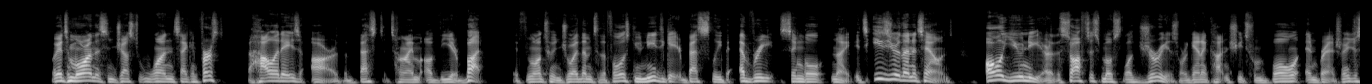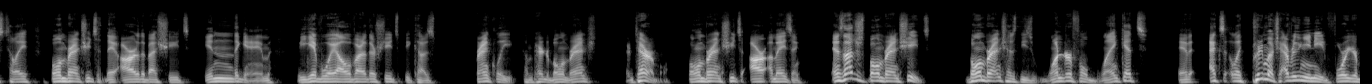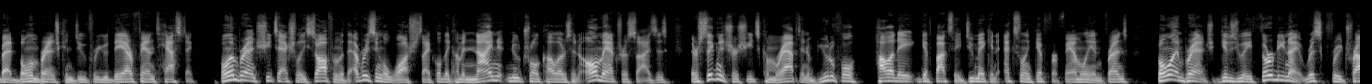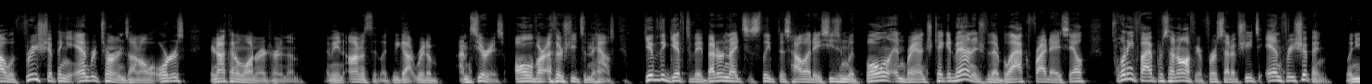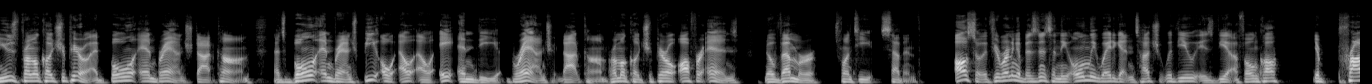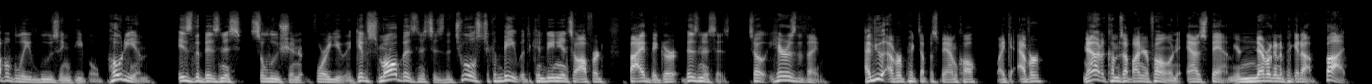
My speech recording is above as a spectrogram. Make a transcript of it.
We'll get to more on this in just one second. First, the holidays are the best time of the year, but if you want to enjoy them to the fullest, you need to get your best sleep every single night. It's easier than it sounds. All you need are the softest, most luxurious organic cotton sheets from Boll and Branch. Let me just tell you, Boll and Branch sheets, they are the best sheets in the game. We give away all of our other sheets because, frankly, compared to Boll and Branch, they're terrible. Boll and Branch sheets are amazing. And it's not just and Branch sheets. And Branch has these wonderful blankets. They have ex- like pretty much everything you need for your bed. And Branch can do for you. They are fantastic. And Branch sheets actually soften with every single wash cycle. They come in nine neutral colors and all mattress sizes. Their signature sheets come wrapped in a beautiful holiday gift box. They do make an excellent gift for family and friends. And Branch gives you a 30-night risk-free trial with free shipping and returns on all orders. You're not going to want to return them. I mean, honestly, like we got rid of, I'm serious, all of our other sheets in the house. Give the gift of a better night's sleep this holiday season with Boll and Branch. Take advantage of their Black Friday sale, 25% off your first set of sheets and free shipping when you use promo code Shapiro at bollandbranch.com. That's Boll and Branch, B O L L A N D, branch.com. Promo code Shapiro offer ends November 27th. Also, if you're running a business and the only way to get in touch with you is via a phone call, you're probably losing people. Podium is the business solution for you. It gives small businesses the tools to compete with the convenience offered by bigger businesses. So here's the thing Have you ever picked up a spam call? Like ever? Now it comes up on your phone as spam. You're never going to pick it up. But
